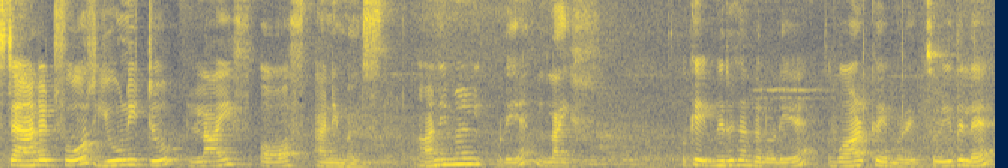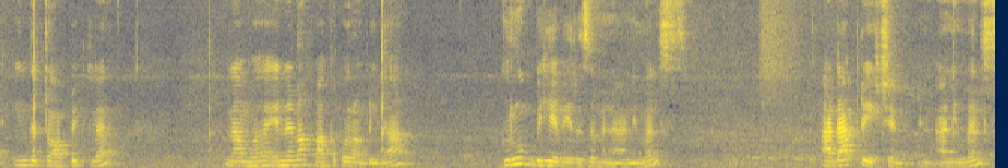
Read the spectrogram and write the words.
Standard four unit two life of animals animal உடைய லைஃப் ஓகே மிருகங்களுடைய வாழ்க்கை முறை. ஸோ இதில் இந்த டாப்பிக்கில் நம்ம என்னென்னா பார்க்க போகிறோம் அப்படின்னா group behaviourism in animals adaptation in animals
